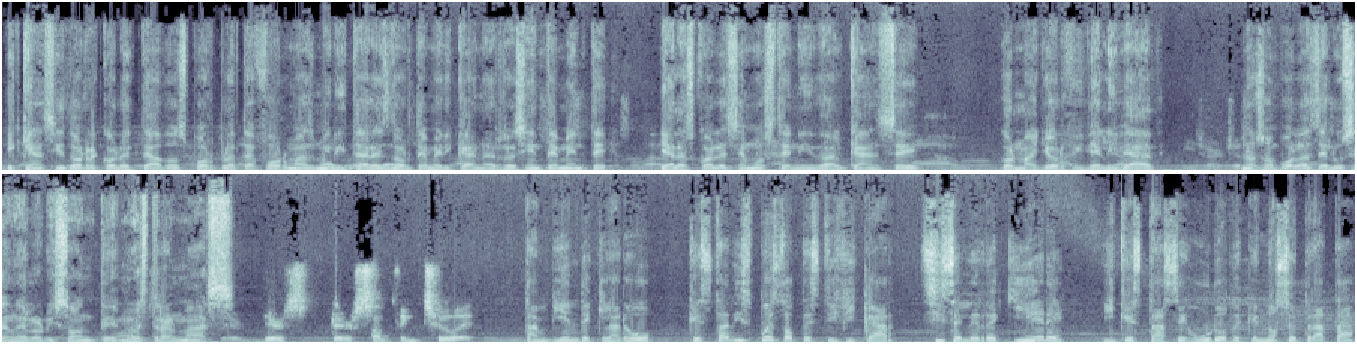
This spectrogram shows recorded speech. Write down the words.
y que han sido recolectados por plataformas militares norteamericanas recientemente y a las cuales hemos tenido alcance con mayor fidelidad. No son bolas de luz en el horizonte, muestran más. También declaró que está dispuesto a testificar si se le requiere y que está seguro de que no se trata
